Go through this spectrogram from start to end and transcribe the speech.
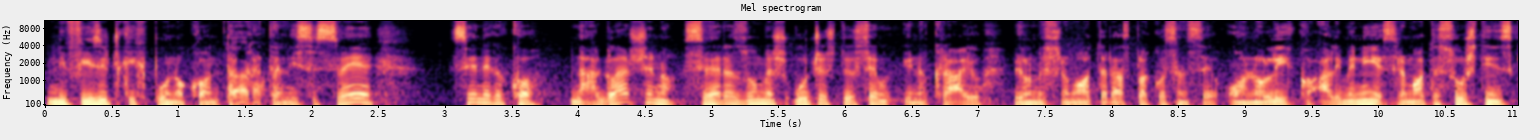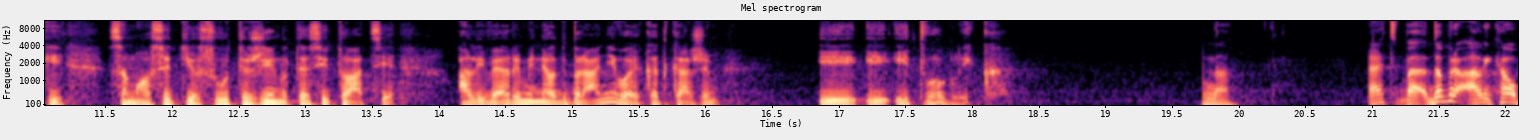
ni fizičkih puno kontakata, ni sa sve sve nekako naglašeno, sve razumeš, učeštuju sve i na kraju bilo me sramota, rasplako sam se onoliko, ali me nije sramota suštinski, sam osjetio svu težinu te situacije. Ali veruj mi, neodbranjivo je kad kažem i, i, i tvog lika. Da. Eto, ba, dobro, ali kao,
